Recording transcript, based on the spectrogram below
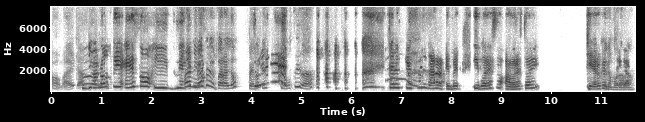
oh my yo God. noté eso y me Ay, mira, se me paran los pelos, qué estúpida. Pero es que es verdad, es ver- y por eso ahora estoy, quiero que Enamorada.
